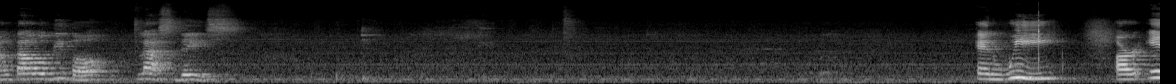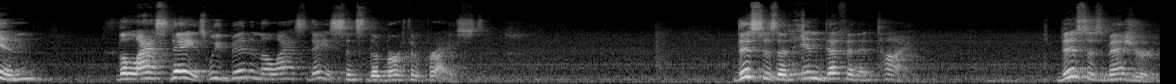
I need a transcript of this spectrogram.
Ang tawag dito, last days. And we are in the last days. We've been in the last days since the birth of Christ. This is an indefinite time. This is measured.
